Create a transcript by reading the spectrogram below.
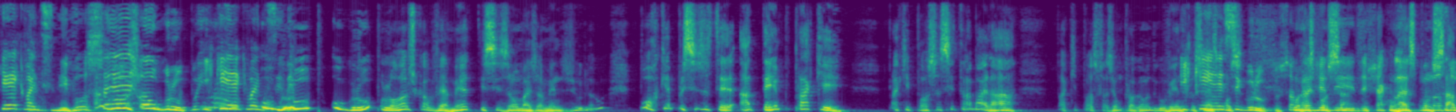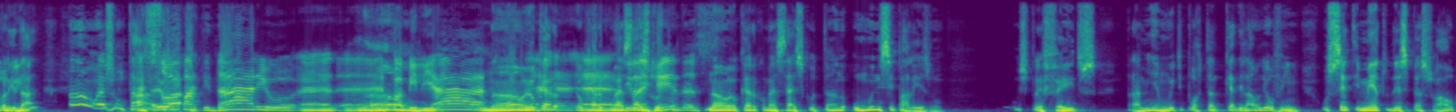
Quem é que vai decidir? Você Augusto, ou o grupo? E quem é que vai decidir? O grupo, o grupo, lógico, obviamente, decisão mais ou menos de julho. Porque precisa ter a tempo para quê? Para que possa se trabalhar, para que possa fazer um programa de governo. E quem é esse grupo? Só para a gente deixar claro. Com responsabilidade. Não, é juntar. É só eu, partidário, é, é não, familiar. Não, eu quero, eu quero é, começar escutando. Não, eu quero começar escutando o municipalismo. Os prefeitos para mim é muito importante, porque é de lá onde eu vim. O sentimento desse pessoal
